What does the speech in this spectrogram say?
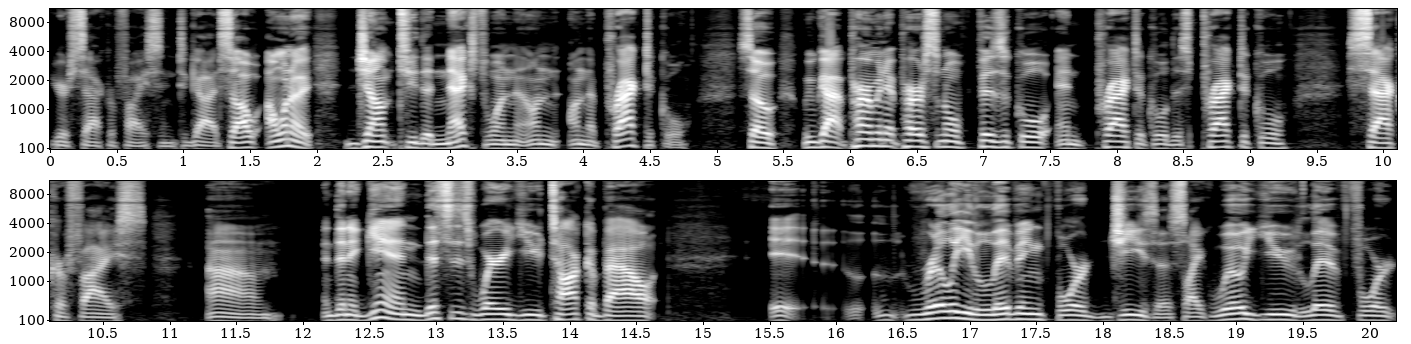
you're sacrificing to God. So I, I want to jump to the next one on on the practical. So we've got permanent, personal, physical, and practical. This practical sacrifice. Um, and then again, this is where you talk about it really living for Jesus. Like, will you live for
